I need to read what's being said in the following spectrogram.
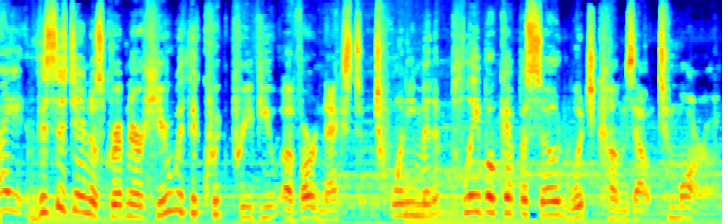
Hi, this is Daniel Scribner here with a quick preview of our next 20 minute playbook episode, which comes out tomorrow.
